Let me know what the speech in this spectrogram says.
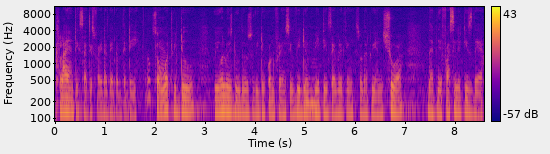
client is satisfied at the end of the day. okay. So what we do, we always do those video conferences, video Mhm. meetings, everything, so that we ensure that the facility is there.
